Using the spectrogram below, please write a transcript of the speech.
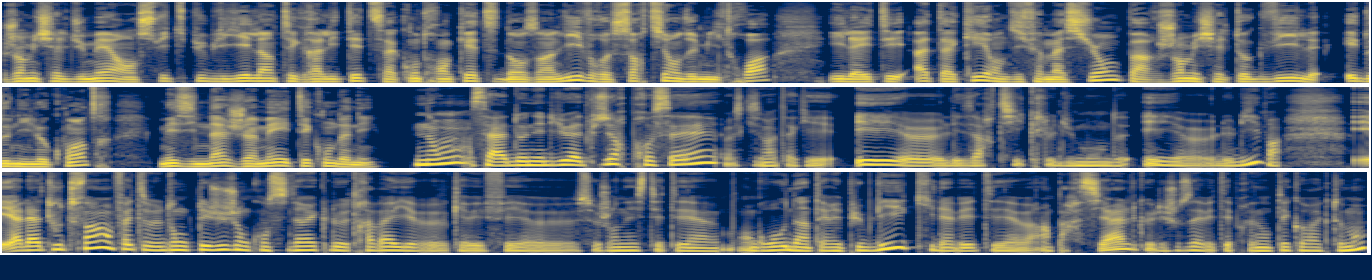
Jean-Michel Dumais a ensuite publié l'intégralité de sa contre-enquête dans un livre sorti en 2003. Il a été attaqué en diffamation par Jean-Michel Tocqueville et Denis Lecointre, mais il n'a jamais été condamné. Non, ça a donné lieu à plusieurs procès, parce qu'ils ont attaqué et euh, les articles du Monde et euh, le livre. Et à la toute fin, en fait, donc les juges ont considéré que le travail euh, qu'avait fait ce journaliste était en gros d'intérêt public, qu'il avait été impartial, que les choses avaient été présentées correctement.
